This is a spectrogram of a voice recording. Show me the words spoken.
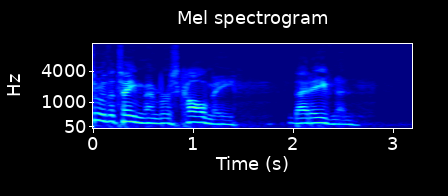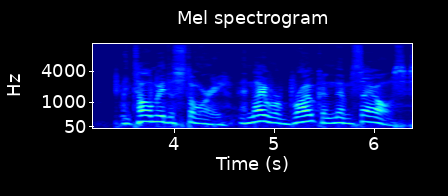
two of the team members called me that evening and told me the story, and they were broken themselves.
